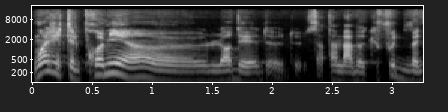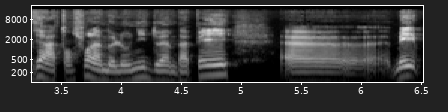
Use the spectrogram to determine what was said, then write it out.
moi, j'étais le premier hein, lors de, de, de, certains barbecue foot de me dire attention à la melonite de Mbappé, mais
